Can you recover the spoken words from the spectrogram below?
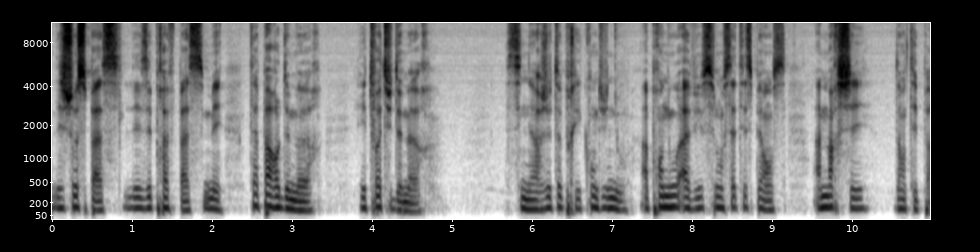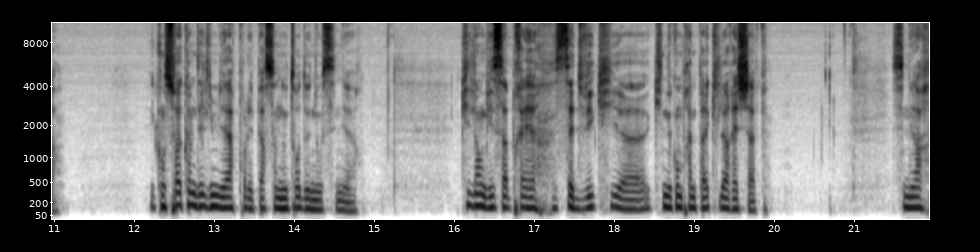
Les choses passent, les épreuves passent, mais ta parole demeure et toi tu demeures. Seigneur, je te prie, conduis-nous, apprends-nous à vivre selon cette espérance, à marcher dans tes pas. Et qu'on soit comme des lumières pour les personnes autour de nous, Seigneur, qui languissent après cette vie, qui, euh, qui ne comprennent pas, qui leur échappe. Seigneur,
